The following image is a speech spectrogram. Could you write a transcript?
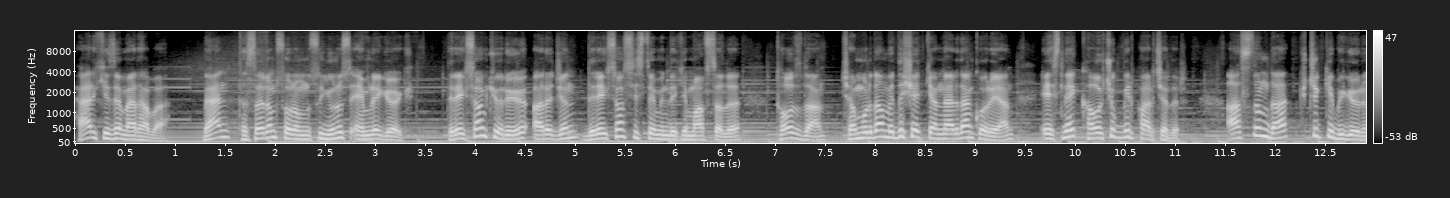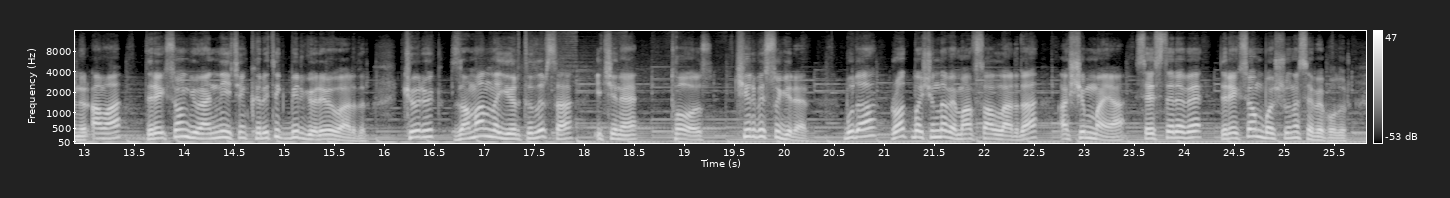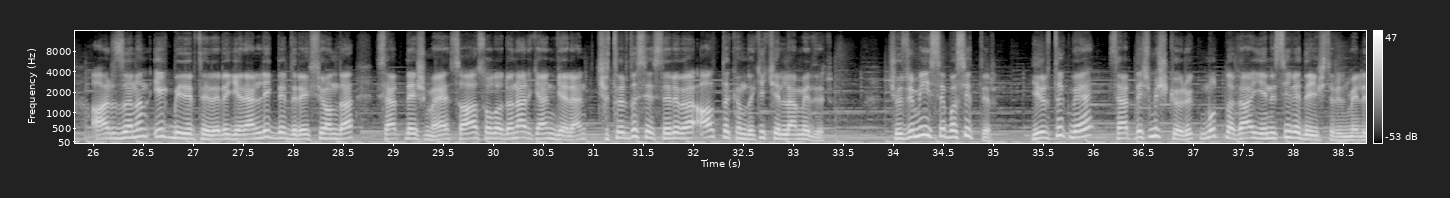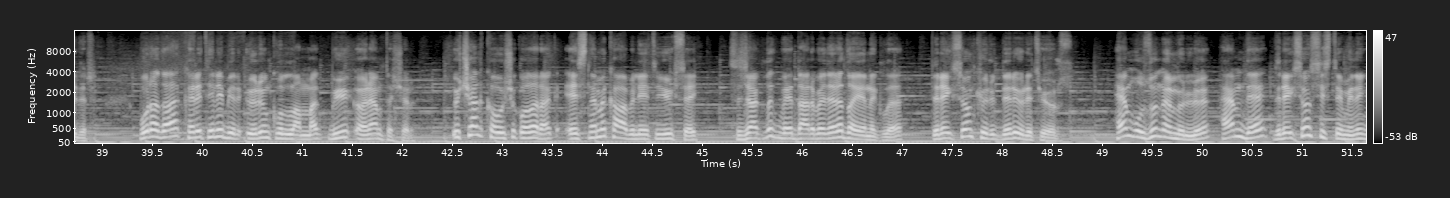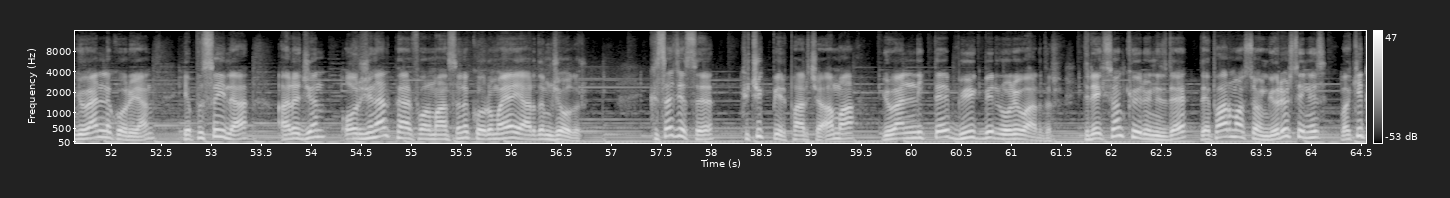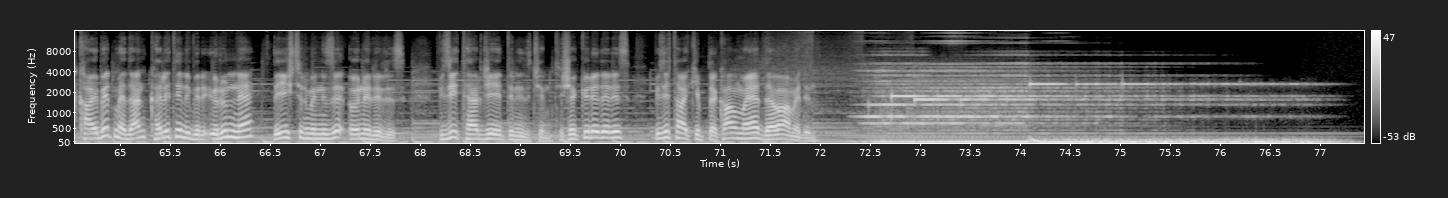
Herkese merhaba. Ben tasarım sorumlusu Yunus Emre Gök. Direksiyon körüğü aracın direksiyon sistemindeki mafsalı, tozdan, çamurdan ve dış etkenlerden koruyan esnek kauçuk bir parçadır. Aslında küçük gibi görünür ama direksiyon güvenliği için kritik bir görevi vardır. Körük zamanla yırtılırsa içine toz, kir ve su girer. Bu da rot başında ve mafsallarda aşınmaya, seslere ve direksiyon boşluğuna sebep olur. Arızanın ilk belirtileri genellikle direksiyonda sertleşme, sağa sola dönerken gelen çıtırdı sesleri ve alt takımdaki kirlenmedir. Çözümü ise basittir. Yırtık ve sertleşmiş körük mutlaka yenisiyle değiştirilmelidir. Burada kaliteli bir ürün kullanmak büyük önem taşır. Üçel kavuşuk olarak esneme kabiliyeti yüksek, sıcaklık ve darbelere dayanıklı direksiyon körükleri üretiyoruz. Hem uzun ömürlü hem de direksiyon sistemini güvenle koruyan yapısıyla aracın orijinal performansını korumaya yardımcı olur. Kısacası küçük bir parça ama güvenlikte büyük bir rolü vardır. Direksiyon körüğünüzde deformasyon görürseniz vakit kaybetmeden kaliteli bir ürünle değiştirmenizi öneririz. Bizi tercih ettiğiniz için teşekkür ederiz. Bizi takipte kalmaya devam edin.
